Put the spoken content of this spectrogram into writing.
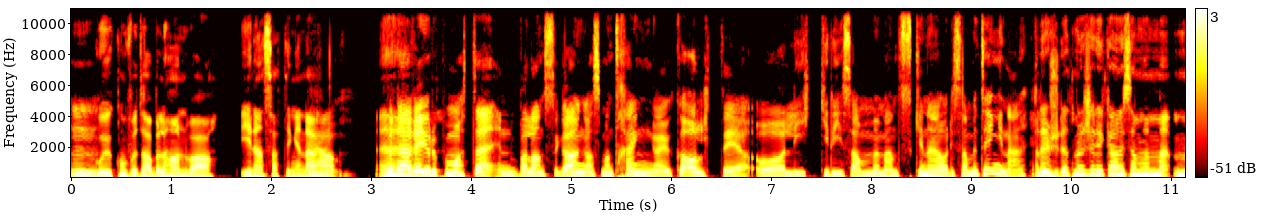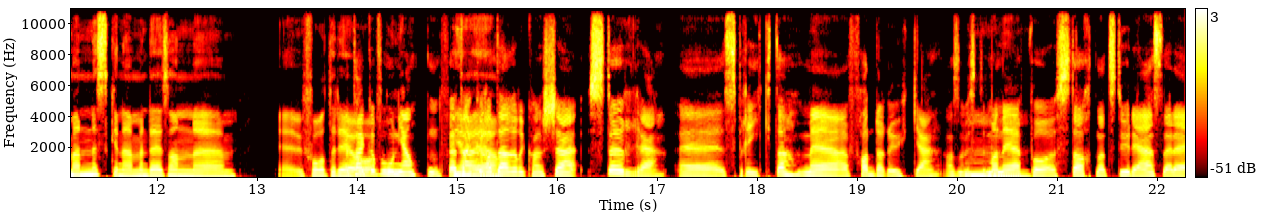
Mm. hvor ukomfortabel han var i den settingen der. Ja. Men der er jo Eh, det på en måte en balansegang. Altså Man trenger jo ikke alltid å like de samme menneskene og de samme tingene. Ja, Det er jo ikke det at man ikke liker de samme menneskene, men det er sånn uh, Jeg tenker for hun jenten, for jeg Ja, tenker at der er det kanskje større uh, sprik da, med fadderuke. Altså hvis man er Mm. på starten av et studie, så er det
